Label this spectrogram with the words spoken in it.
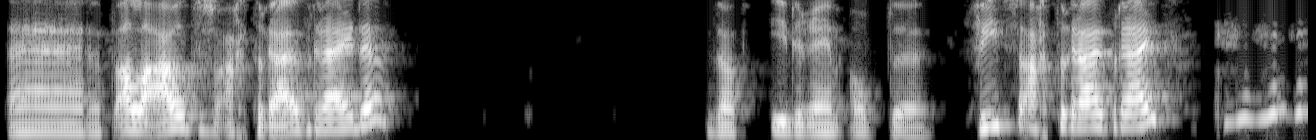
Eh, dat alle auto's achteruit rijden. Dat iedereen op de fiets achteruit rijdt.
